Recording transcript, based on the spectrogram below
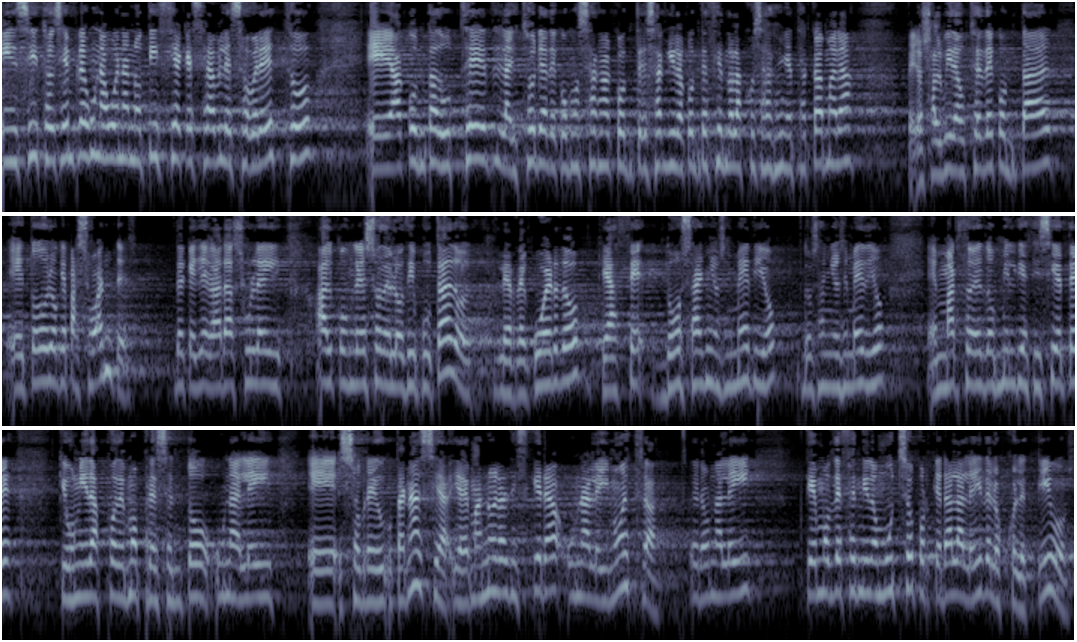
Insisto, siempre es una buena noticia que se hable sobre esto. Eh, ha contado usted la historia de cómo se han, ido aconteciendo las cosas en esta Cámara, pero se ha olvidado usted de contar eh, todo lo que pasó antes de que llegara su ley al Congreso de los Diputados. Le recuerdo que hace dos años y medio, dos años y medio, en marzo de 2017, que Unidas Podemos presentó una ley eh, sobre eutanasia y además no era ni siquiera una ley nuestra, era una ley que hemos defendido mucho porque era la ley de los colectivos.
